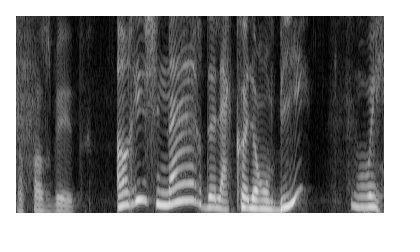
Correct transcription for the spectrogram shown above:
ça passe vite. originaire de la Colombie. Oui.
